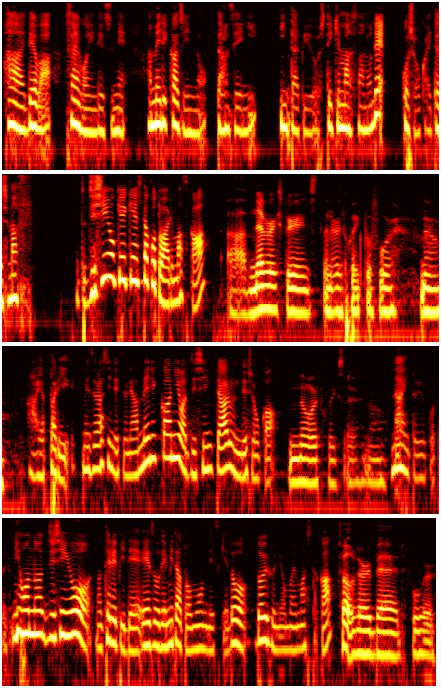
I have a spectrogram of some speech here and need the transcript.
はい。では、最後にですね、アメリカ人の男性にインタビューをしてきましたので、ご紹介いたします。えっと、地震を経験したことはありますか、uh,？I've never experienced an earthquake before. No. あやっぱり珍しいんですよね。アメリカには地震ってあるんでしょうか ?No earthquakes there, no. ないということ日本の地震をテレビで映像で見たと思うんですけど、どういうふうに思いましたか ?felt very bad for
